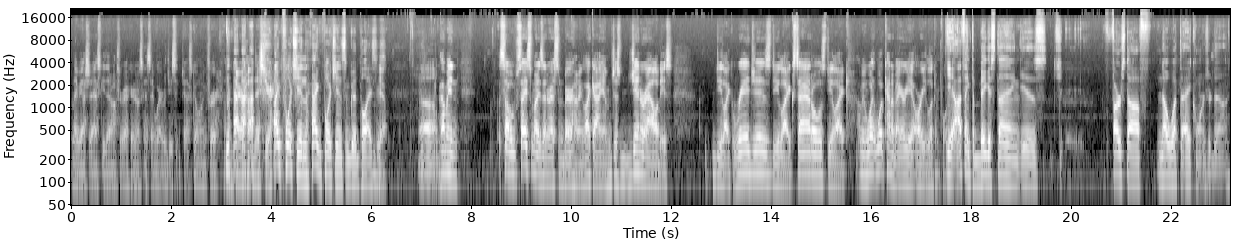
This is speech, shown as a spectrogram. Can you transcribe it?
maybe i should ask you that off the record i was going to say where would you suggest going for a bear hunt this year I can point you in. I can point you in some good places. yeah Um, i mean so say somebody's interested in bear hunting like i am just generalities do you like ridges do you like saddles do you like i mean what, what kind of area are you looking for Yeah, I think the biggest thing is first off, know what the acorns are doing.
